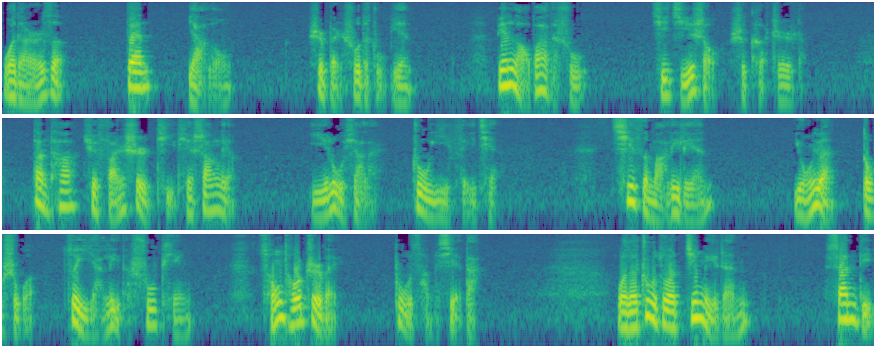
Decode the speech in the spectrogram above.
我的儿子丹亚龙是本书的主编，编老爸的书。其棘手是可知的，但他却凡事体贴商量，一路下来注意匪浅。妻子玛丽莲永远都是我最严厉的书评，从头至尾不曾懈怠。我的著作经理人山迪·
